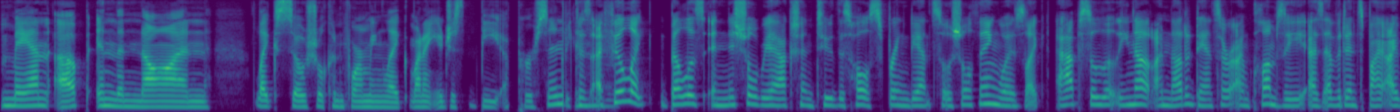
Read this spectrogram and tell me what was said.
man up in the non like social conforming like why don't you just be a person because I feel like Bella's initial reaction to this whole spring dance social thing was like, absolutely not. I'm not a dancer. I'm clumsy, as evidenced by I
